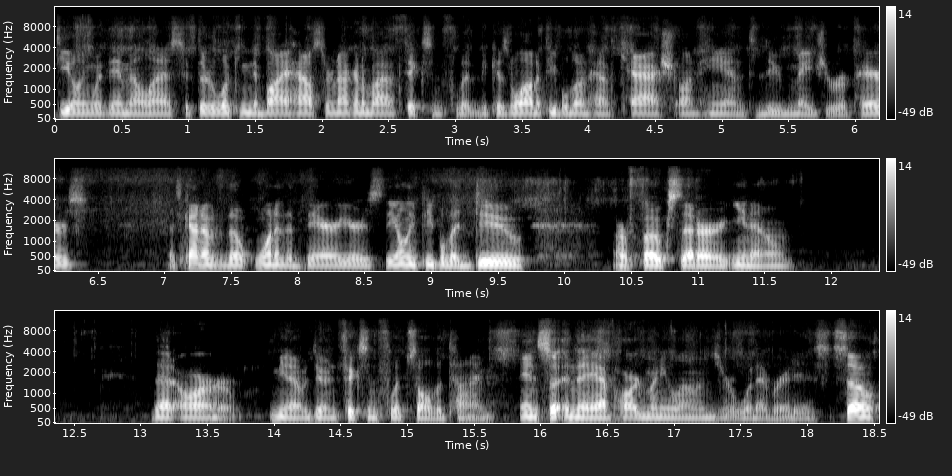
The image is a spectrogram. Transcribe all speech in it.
dealing with mls if they're looking to buy a house they're not going to buy a fix and flip because a lot of people don't have cash on hand to do major repairs that's kind of the one of the barriers. The only people that do are folks that are, you know, that are, you know, doing fix and flips all the time. And so and they have hard money loans or whatever it is. So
